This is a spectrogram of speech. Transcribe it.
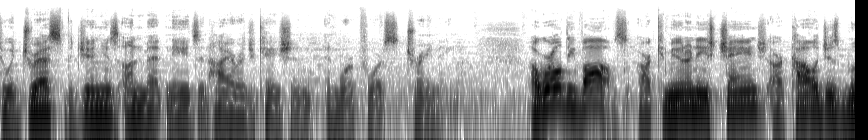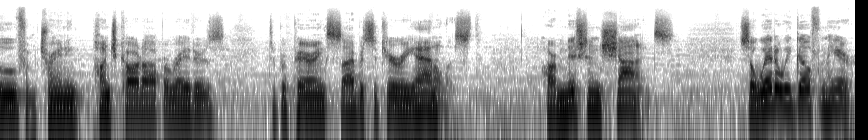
to address Virginia's unmet needs in higher education and workforce training. Our world evolves, our communities change, our colleges move from training punch card operators to preparing cybersecurity analysts. Our mission shines. So where do we go from here?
